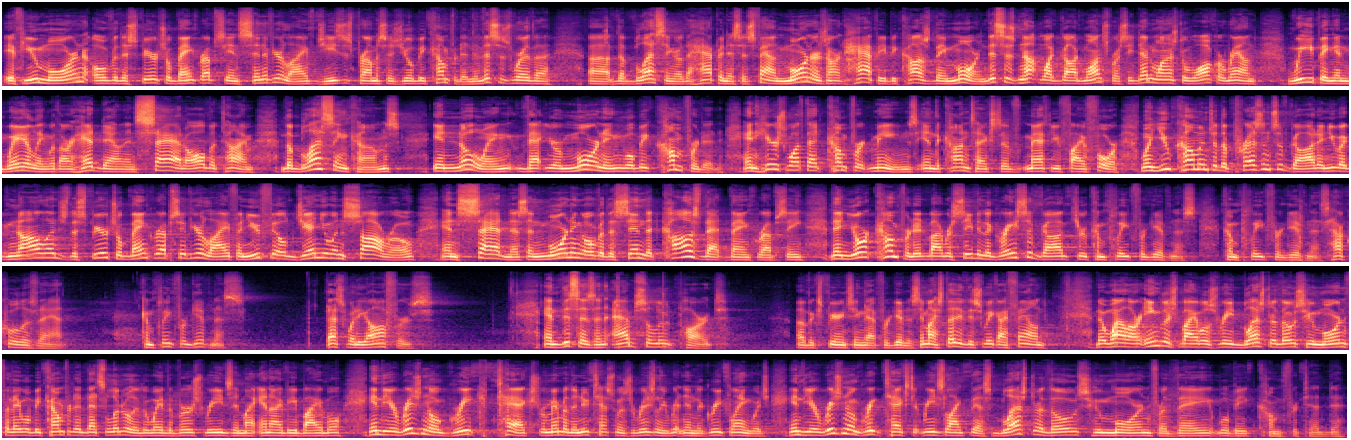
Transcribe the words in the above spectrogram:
If you mourn over the spiritual bankruptcy and sin of your life, Jesus promises you'll be comforted. And this is where the, uh, the blessing or the happiness is found. Mourners aren't happy because they mourn. This is not what God wants for us. He doesn't want us to walk around weeping and wailing with our head down and sad all the time. The blessing comes in knowing that your mourning will be comforted. And here's what that comfort means in the context of Matthew 5 4. When you come into the presence of God and you acknowledge the spiritual bankruptcy of your life and you feel genuine sorrow and sadness and mourning over the sin that caused that bankruptcy, then you're comforted by receiving the grace of God through complete forgiveness. Complete forgiveness. How cool is that? Complete forgiveness. That's what He offers. And this is an absolute part of experiencing that forgiveness. In my study this week, I found that while our English Bibles read, Blessed are those who mourn, for they will be comforted, that's literally the way the verse reads in my NIV Bible. In the original Greek text, remember the New Testament was originally written in the Greek language. In the original Greek text, it reads like this Blessed are those who mourn, for they will be comforted.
